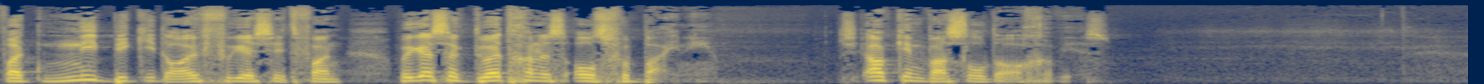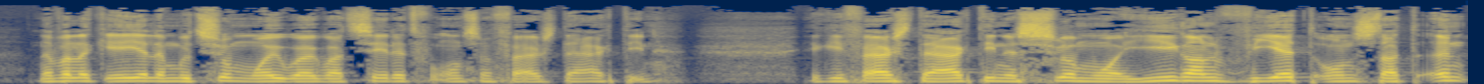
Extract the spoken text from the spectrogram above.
wat nie bietjie daai vrees het van, "Wie as ek doodgaan is alles verby nie." So elkeen was al daar gewees. Nou wil ek hê julle moet so mooi hoor wat sê dit vir ons in vers 13. Hierdie vers 13 is so mooi. Hieraan weet ons dat in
